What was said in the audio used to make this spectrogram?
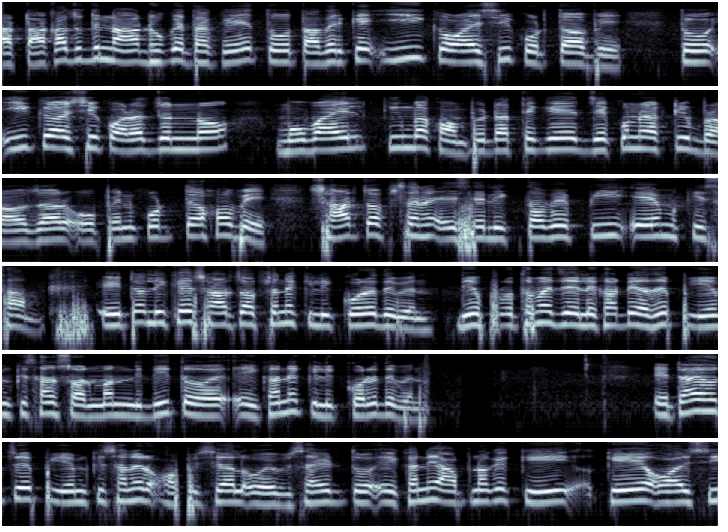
আর টাকা যদি না ঢুকে থাকে, তো তাদেরকে ই কেওয়াইসি করতে হবে। তো ই কেওয়াইসি করার জন্য মোবাইল কিংবা কম্পিউটার থেকে যে কোনো একটি ব্রাউজার ওপেন করতে হবে। সার্চ অপশানে এসে লিখতে হবে পিএম কিষান এটা লিখে সার্চ অপশানে ক্লিক করে দেবেন। দিয়ে প্রথমে যে লেখাটি আছে, পিএম কিষান সম্মান নিধি, তো এইখানে ক্লিক করে দেবেন। এটাই হচ্ছে পিএম কিষানের অফিসিয়াল ওয়েবসাইট তো এখানে আপনাকে কে কে ওয়াইসি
